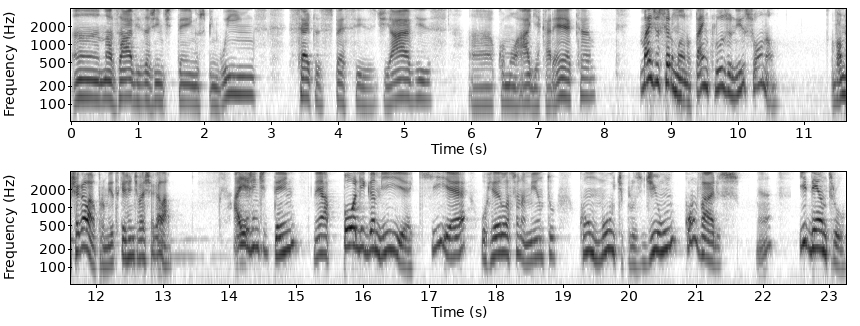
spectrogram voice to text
uh, nas aves a gente tem os pinguins, certas espécies de aves, uh, como a águia careca. Mas o ser humano está incluso nisso ou não? Vamos chegar lá, eu prometo que a gente vai chegar lá. Aí a gente tem né, a poligamia, que é o relacionamento com múltiplos, de um com vários. Né? E dentro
